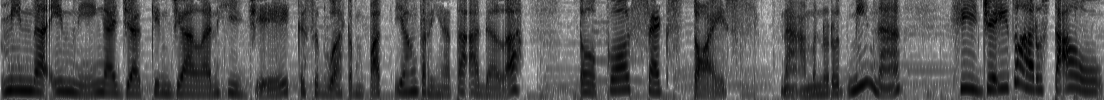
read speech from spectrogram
Mina ini ngajakin jalan Hije ke sebuah tempat yang ternyata adalah toko sex toys. Nah, menurut Mina, Hije itu harus tahu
